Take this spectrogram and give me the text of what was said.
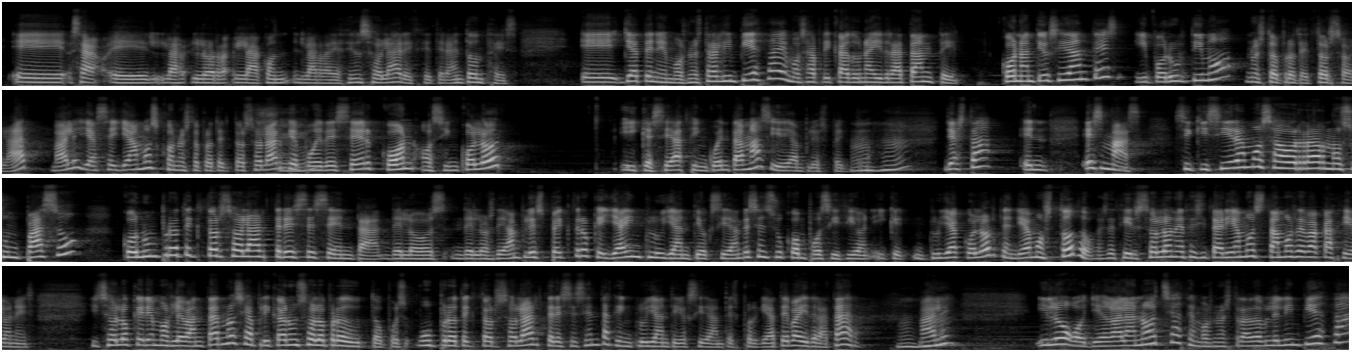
Eh, o sea, eh, la, radiación solar, etcétera. Entonces, eh, ya tenemos nuestra limpieza, hemos aplicado una hidratante con antioxidantes y por último nuestro protector solar, ¿vale? Ya sellamos con nuestro protector solar Sí. que puede ser con o sin color y que sea 50 más y de amplio espectro. Ya está. En- es más, si quisiéramos ahorrarnos un paso, con un protector solar 360 de los, de los de amplio espectro que ya incluye antioxidantes en su composición y que incluya color, tendríamos todo. Es decir, solo necesitaríamos, estamos de vacaciones y solo queremos levantarnos y aplicar un solo producto, pues un protector solar 360 que incluya antioxidantes, porque ya te va a hidratar, ¿vale? Y luego llega la noche, hacemos nuestra doble limpieza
